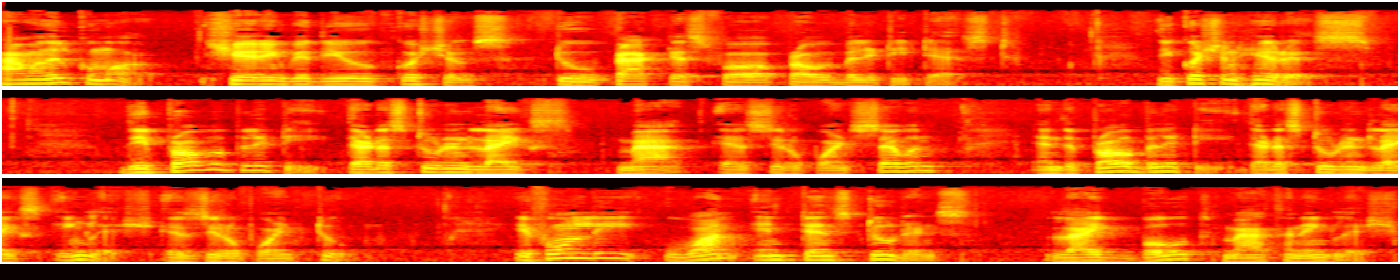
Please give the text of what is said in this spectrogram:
I'm Anil Kumar sharing with you questions to practice for probability test. The question here is the probability that a student likes math is 0.7 and the probability that a student likes English is 0.2. If only 1 in 10 students like both math and English,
